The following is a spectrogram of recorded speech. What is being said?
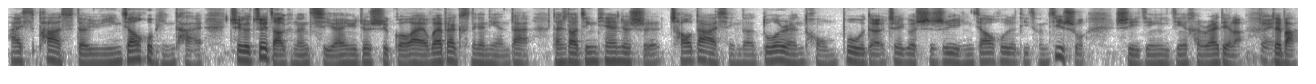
iSpace 的语音交互平台。这个最早可能起源于就是国外 WebEx 那个年代，但是到今天就是超大型的多人同步的这个实时语音交互的底层技术是已经已经很 ready 了，对对吧？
